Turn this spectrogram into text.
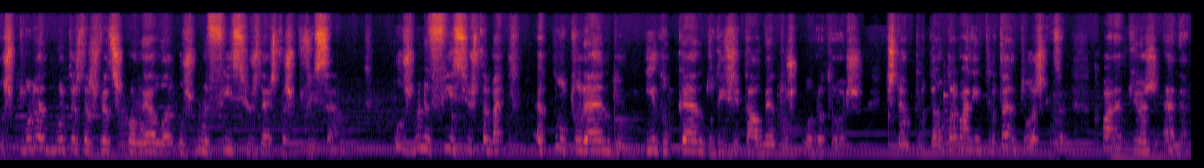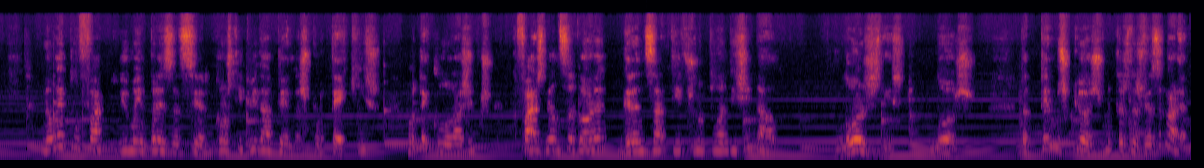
explorando muitas das vezes com ela os benefícios desta exposição. Os benefícios também, aculturando, educando digitalmente os colaboradores. Isto é um, é um trabalho importante hoje. Quer dizer, repara que hoje, Ana, não é pelo facto de uma empresa ser constituída apenas por techis, por tecnológicos, que faz deles agora grandes ativos no plano digital. Longe disto, longe. Portanto, temos que hoje, muitas das vezes, agora,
